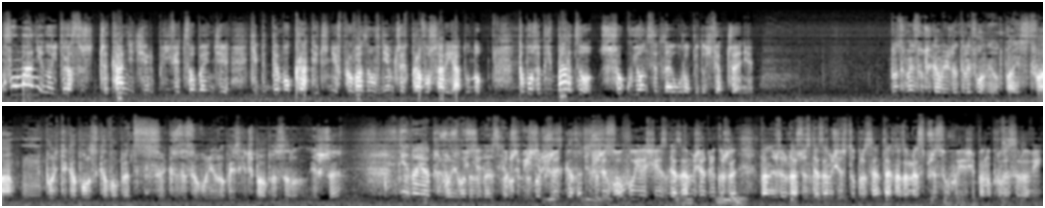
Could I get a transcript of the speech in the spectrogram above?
muzułmanie. No i teraz już czekanie cierpliwie, co będzie, kiedy demokratycznie wprowadzą w Niemczech prawo szariatu, no to może być bardzo szokujące dla Europy doświadczenie. Drodzy Państwo, czekamy już na telefony od Państwa. Mm, polityka polska wobec kryzysu w Unii Europejskiej. Czy Pan Profesor jeszcze? Nie, no ja oczywiście, oczywiście przy, przysłuchuję się, zgadzamy się, tylko że pan Żełdasz, zgadzamy się w 100%, natomiast przysłuchuję się panu profesorowi,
